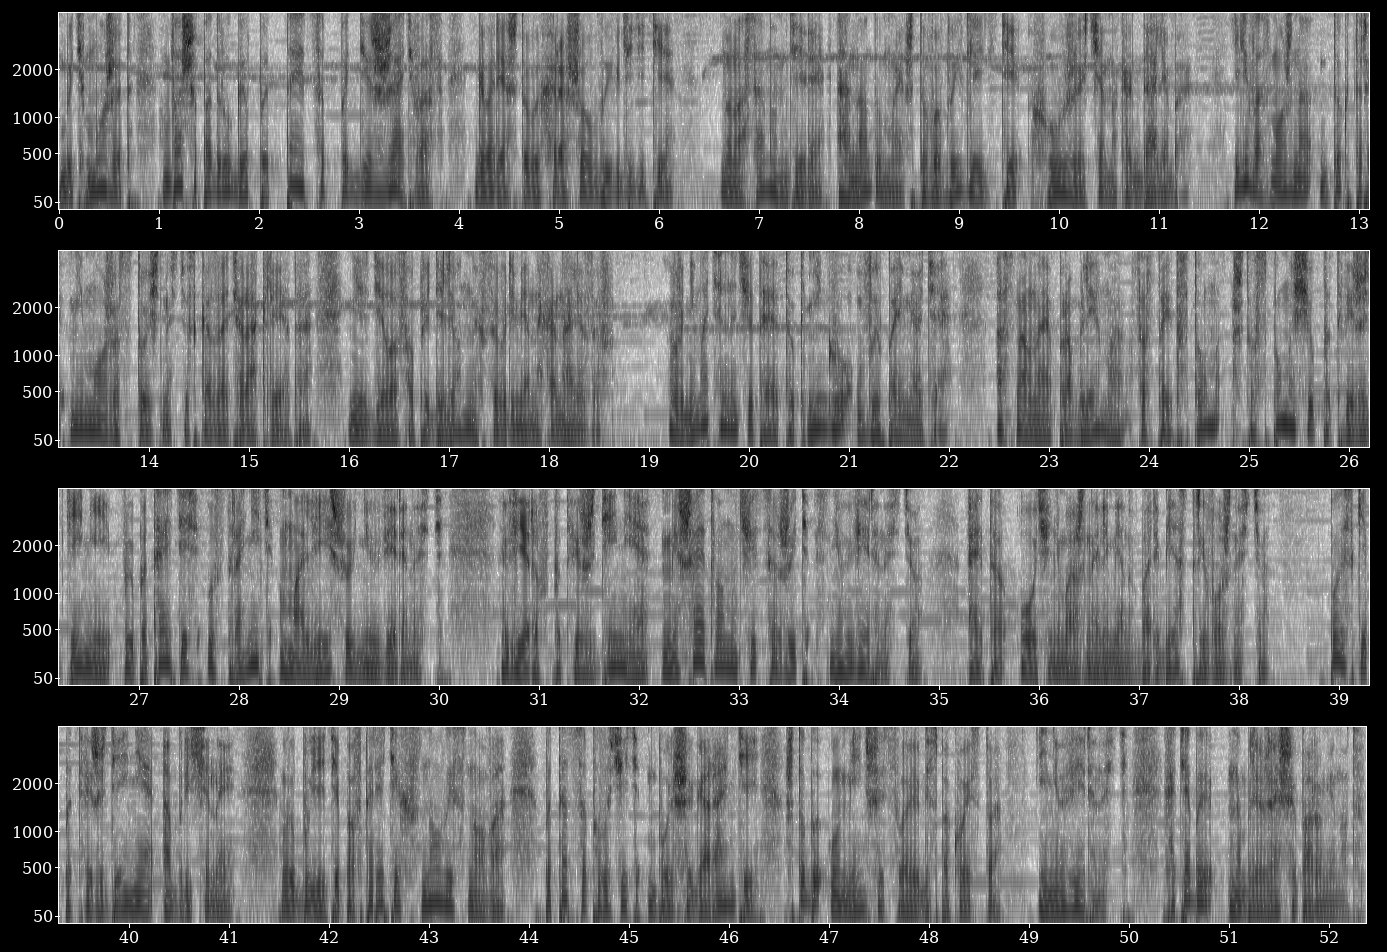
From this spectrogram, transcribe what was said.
Быть может, ваша подруга пытается поддержать вас, говоря, что вы хорошо выглядите, но на самом деле она думает, что вы выглядите хуже, чем когда-либо. Или, возможно, доктор не может с точностью сказать, рак ли это, не сделав определенных современных анализов – Внимательно читая эту книгу, вы поймете. Основная проблема состоит в том, что с помощью подтверждений вы пытаетесь устранить малейшую неуверенность. Вера в подтверждение мешает вам учиться жить с неуверенностью, а это очень важный элемент в борьбе с тревожностью. Поиски подтверждения обречены. Вы будете повторять их снова и снова, пытаться получить больше гарантий, чтобы уменьшить свое беспокойство – и неуверенность, хотя бы на ближайшие пару минут.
